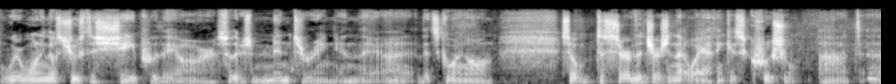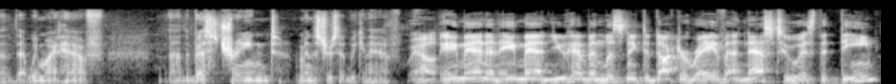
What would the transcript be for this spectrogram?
We're wanting those truths to shape who they are. So there's mentoring in there uh, that's going on. So to serve the church in that way, I think is crucial uh, to, uh, that we might have uh, the best trained ministers that we can have. Well, amen and amen. You have been listening to Dr. Ray Van Neste, who is the Dean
